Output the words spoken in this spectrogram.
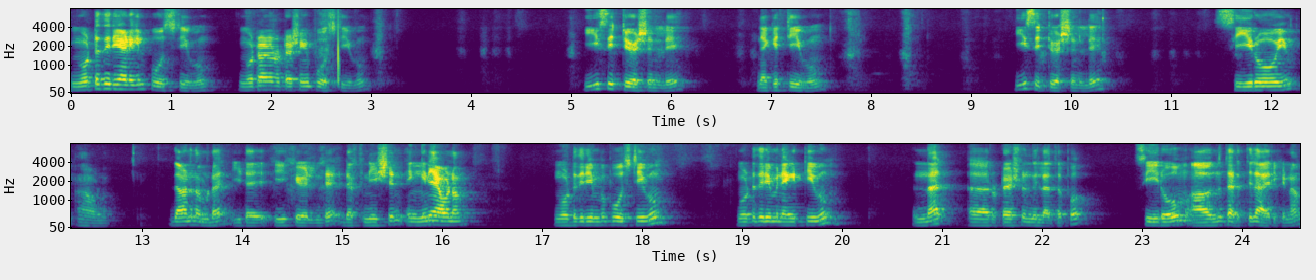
ഇങ്ങോട്ട് തിരിയുകയാണെങ്കിൽ പോസിറ്റീവും ഇങ്ങോട്ടാണ് റൊട്ടേഷൻ പോസിറ്റീവും ഈ സിറ്റുവേഷനിൽ നെഗറ്റീവും ഈ സിറ്റുവേഷനിൽ സീറോയും ആവണം. ഇതാണ് നമ്മുടെ ഈ ഡെ ഈ കേളിന്റെ ഡെഫിനീഷൻ എങ്ങനെയാവണം? ഇങ്ങോട്ട് തിരിയുമ്പോൾ പോസിറ്റീവും ഇങ്ങോട്ട് തിരിയുമ്പോൾ നെഗറ്റീവും എന്നാൽ റൊട്ടേഷൻ ഒന്നും ഇല്ലാത്തപ്പോൾ സീറോവും ആവുന്ന തരത്തിലായിരിക്കണം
